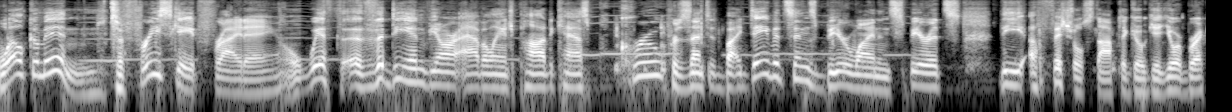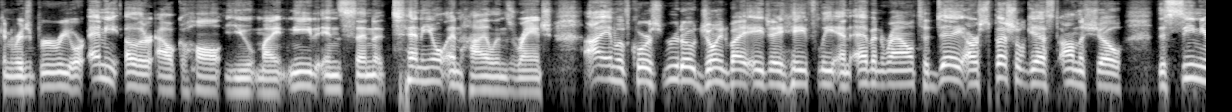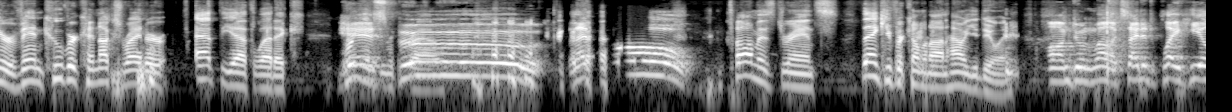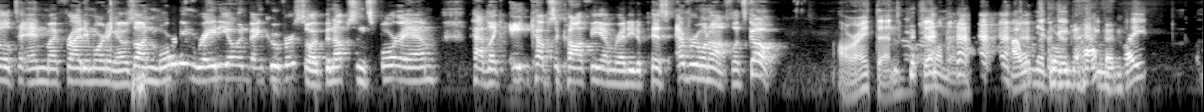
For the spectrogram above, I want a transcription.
Welcome in to Free Skate Friday with the DNVR Avalanche podcast crew presented by Davidson's Beer, Wine, and Spirits, the official stop to go get your Breckenridge Brewery or any other alcohol you might need in Centennial and Highlands Ranch. I am, of course, Rudo, joined by AJ Haefele and Evan Rawal. Today, our special guest on the show, the senior Vancouver Canucks writer at The Athletic. Bring Yes, in boo! Let's go! Thomas Drance, thank you for coming on. How are you doing? Oh, I'm doing well. Excited to play heel to end my Friday morning. I was on morning radio in Vancouver, so I've been up since 4 a.m. Had like eight cups of coffee. I'm ready to piss everyone off. Let's go. All right then, gentlemen. I want a Going good to happen. fight.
